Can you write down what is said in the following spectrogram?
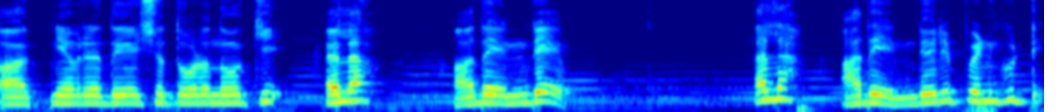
ആജ്ഞവര ദേശത്തോടെ നോക്കി. അല്ല അത് എന്റെ അല്ല അത് എന്റെ ഒരു പെൺകുട്ടി.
